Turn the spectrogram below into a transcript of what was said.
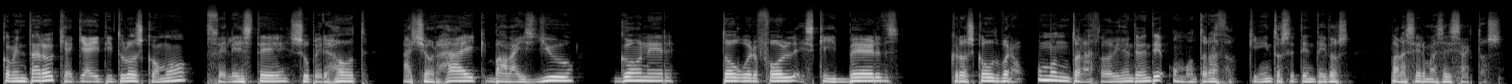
Comentaros que aquí hay títulos como Celeste, Superhot, A Short Hike, Baba Is You, Goner, Towerfall, Skatebirds, Crosscode, bueno, un montonazo, evidentemente un montonazo, 572 para ser más exactos.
